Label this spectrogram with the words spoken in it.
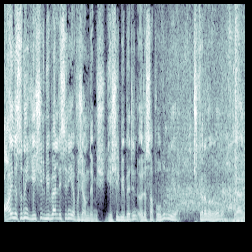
Aynısının yeşil biberlisini yapacağım demiş. Yeşil biberin öyle sapı olur mu ya? Çıkaramadım ama yani.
